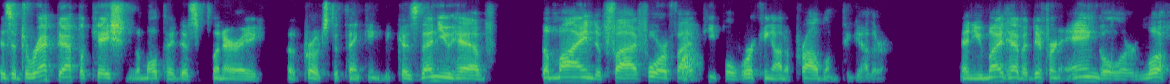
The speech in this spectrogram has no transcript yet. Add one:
is a direct application of the multidisciplinary approach to thinking because then you have the mind of five, four or five people working on a problem together. And you might have a different angle or look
